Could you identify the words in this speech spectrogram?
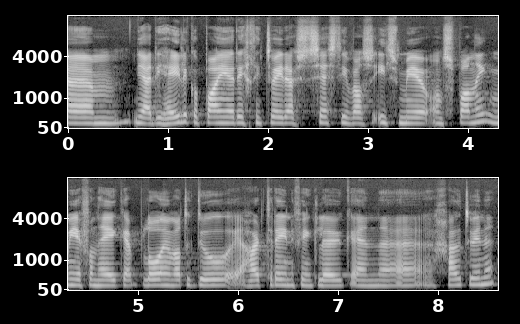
um, ja, die hele campagne richting 2016 was iets meer ontspanning. Meer van, hey, ik heb lol in wat ik doe. Hard trainen vind ik leuk en uh, goud winnen.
